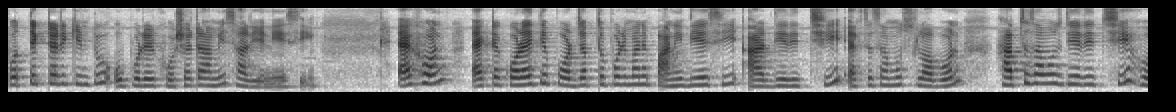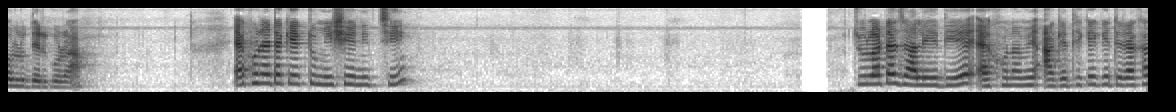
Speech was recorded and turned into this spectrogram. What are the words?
প্রত্যেকটারই কিন্তু উপরের খোসাটা আমি সারিয়ে নিয়েছি। এখন একটা কড়াইতে পর্যাপ্ত পরিমাণে পানি দিয়েছি, আর দিয়ে দিচ্ছি এক চা চামচ লবণ, হাফ চা চামচ দিয়ে দিচ্ছি হলুদের গুঁড়া। এখন এটাকে একটু মিশিয়ে নিচ্ছি। চুলাটা জ্বালিয়ে দিয়ে এখন আমি আগে থেকে কেটে রাখা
